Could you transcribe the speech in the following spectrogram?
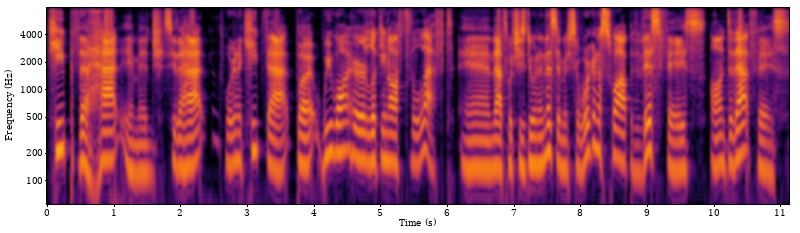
keep the hat image. See the hat? We're going to keep that, but we want her looking off to the left. And that's what she's doing in this image. So we're going to swap this face onto that face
